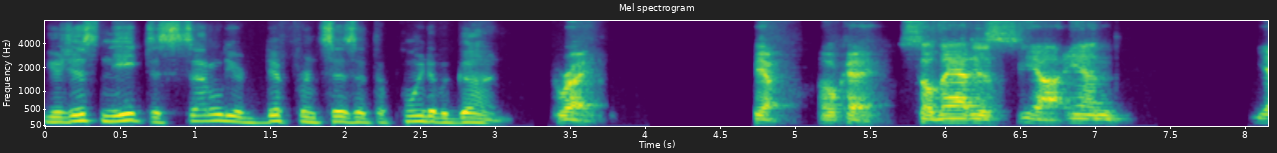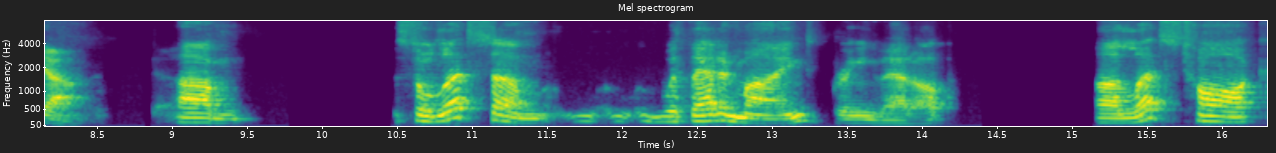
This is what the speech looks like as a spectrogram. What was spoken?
you just need to settle your differences at the point of a gun. Right. Yeah. Okay. So that is yeah, and yeah. Um, so let's, um, with that in mind, bringing that up, uh, let's talk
